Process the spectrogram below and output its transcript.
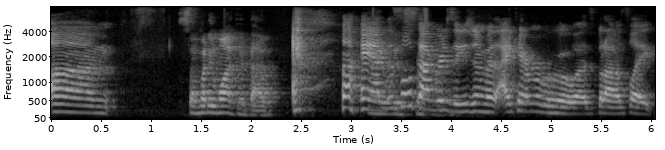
Um, Somebody wanted that. I had this whole conversation with I can't remember who it was, but I was like,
